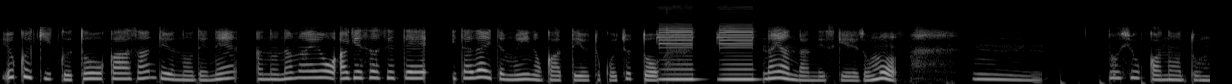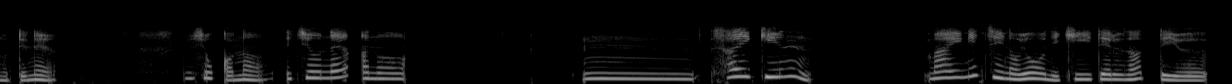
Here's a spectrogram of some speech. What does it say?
よく聞くトーカーさんっていうのでね、あの、名前を挙げさせていただいてもいいのかっていうとこちょっと悩んだんですけれども、うん、どうしようかなと思ってね、どうしようかな。一応ね、あの、うーん、最近、毎日のように聞いてるなっていう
